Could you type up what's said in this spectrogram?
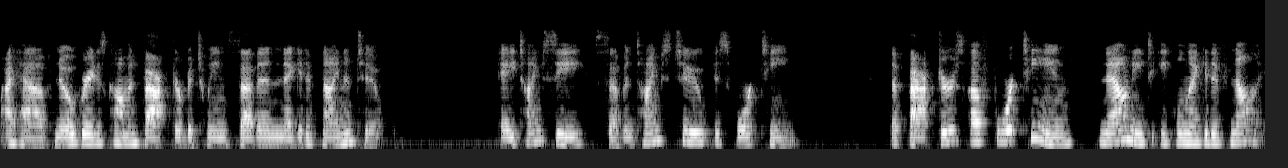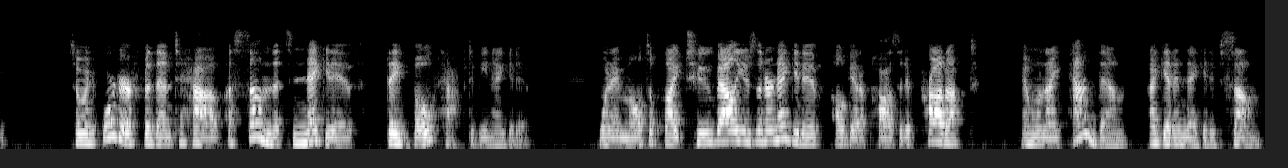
I have no greatest common factor between 7, negative 9, and 2. a times c, 7 times 2 is 14. The factors of 14 now need to equal negative 9. So in order for them to have a sum that's negative, they both have to be negative. When I multiply two values that are negative, I'll get a positive product. And when I add them, I get a negative sum.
